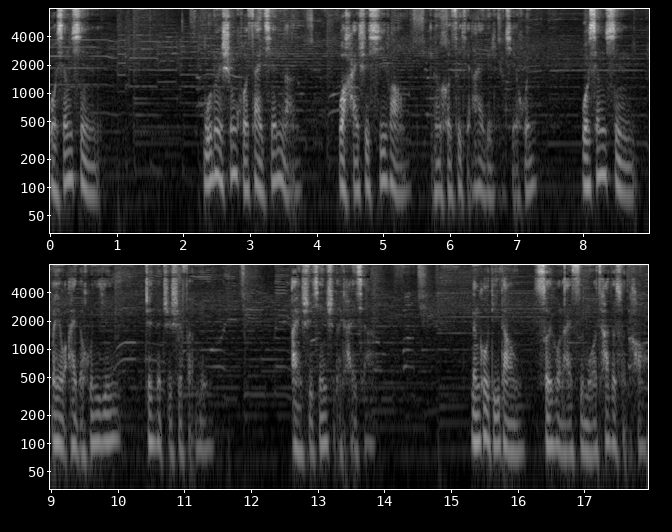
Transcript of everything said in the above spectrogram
我相信，无论生活再艰难，我还是希望。能和自己爱的人结婚，我相信没有爱的婚姻真的只是坟墓。爱是坚实的铠甲，能够抵挡所有来自摩擦的损耗。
